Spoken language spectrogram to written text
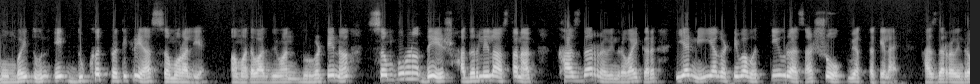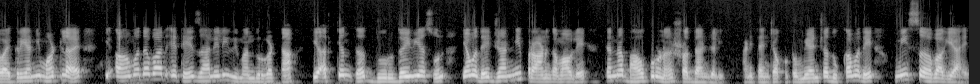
मुंबईतून एक दुःखद प्रतिक्रिया समोर आली आहे. अहमदाबाद विमान दुर्घटनेनं संपूर्ण देश हादरलेला असतानाच खासदार रवींद्र वायकर यांनी या घटनेबाबत तीव्र असा शोक व्यक्त केलाय. खासदार रवींद्र वायकर यांनी म्हटलंय की अहमदाबाद येथे झालेली विमान दुर्घटना ही अत्यंत दुर्दैवी असून यामध्ये ज्यांनी प्राण गमावले त्यांना भावपूर्ण श्रद्धांजली आणि त्यांच्या कुटुंबियांच्या दुःखामध्ये मी सहभागी आहे.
